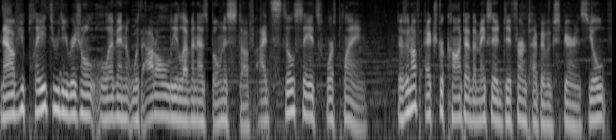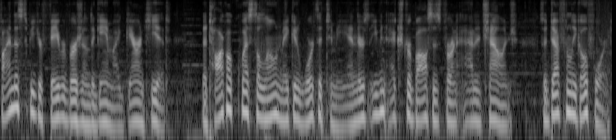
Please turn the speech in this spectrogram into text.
Now, if you played through the original 11 without all the 11S bonus stuff, I'd still say it's worth playing. There's enough extra content that makes it a different type of experience. You'll find this to be your favorite version of the game, I guarantee it. The Tockle quests alone make it worth it to me, and there's even extra bosses for an added challenge, so definitely go for it.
